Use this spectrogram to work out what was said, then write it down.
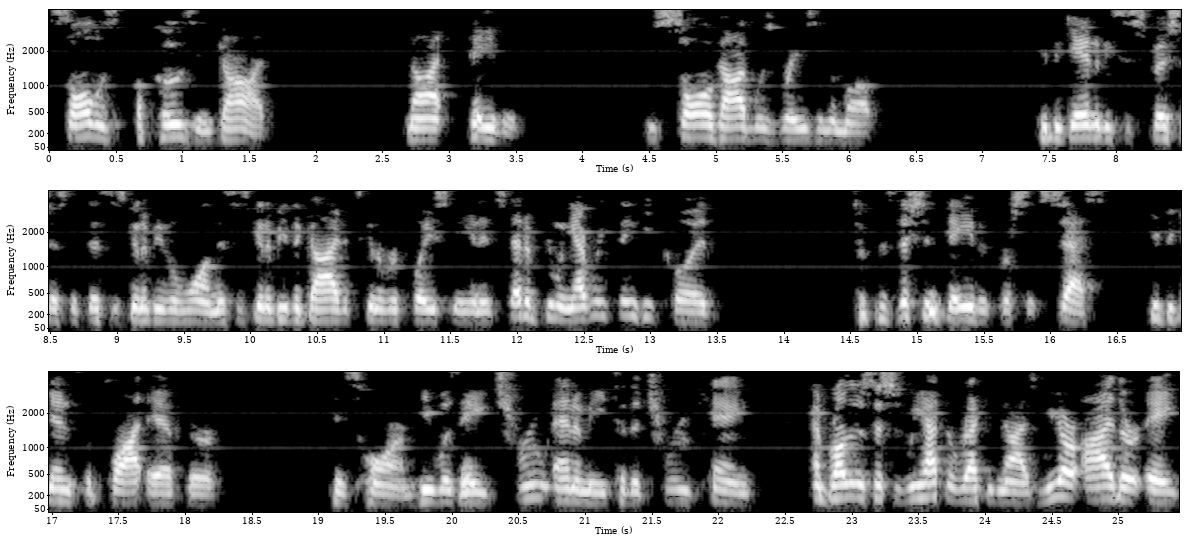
Saul was opposing God, not David. He saw God was raising him up. He began to be suspicious that this is going to be the one. This is going to be the guy that's going to replace me. And instead of doing everything he could to position David for success, he begins to plot after his harm. He was a true enemy to the true king. And brothers and sisters, we have to recognize we are either a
